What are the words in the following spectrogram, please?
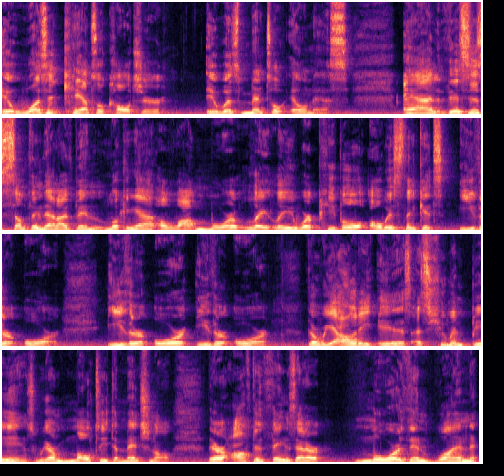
it wasn't cancel culture, it was mental illness. And this is something that I've been looking at a lot more lately where people always think it's either or, either or, either or. The reality is, as human beings, we are multidimensional. There are often things that are more than one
